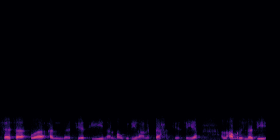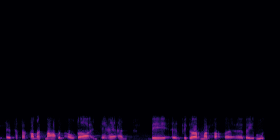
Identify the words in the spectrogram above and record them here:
الساسة والسياسيين الموجودين على الساحة السياسية. الأمر الذي تفاقمت معه الأوضاع انتهاء بانفجار مرفأ بيروت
